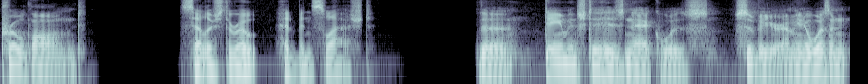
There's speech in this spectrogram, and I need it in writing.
prolonged. Settler's throat had been slashed. The damage to his neck was severe. I mean, it wasn't,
